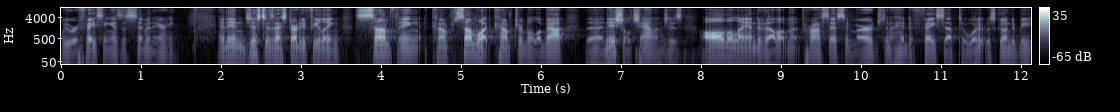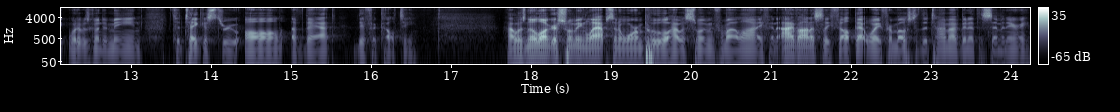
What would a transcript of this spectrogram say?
we were facing as a seminary. And then, just as I started feeling something com- somewhat comfortable about the initial challenges, all the land development process emerged, and I had to face up to what it was going to be, what it was going to mean to take us through all of that difficulty. I was no longer swimming laps in a warm pool, I was swimming for my life. And I've honestly felt that way for most of the time I've been at the seminary.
